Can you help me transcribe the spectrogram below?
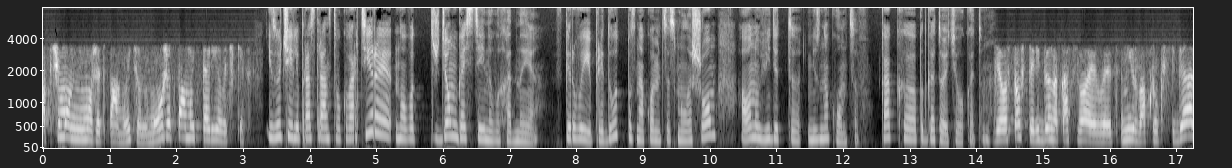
А почему он не может помыть? Он может помыть тарелочки. Изучили пространство квартиры, но вот ждем гостей на выходные. Впервые придут познакомиться с малышом, а он увидит э, незнакомцев. Как э, подготовить его к этому? Дело в том, что ребенок осваивает мир вокруг себя,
